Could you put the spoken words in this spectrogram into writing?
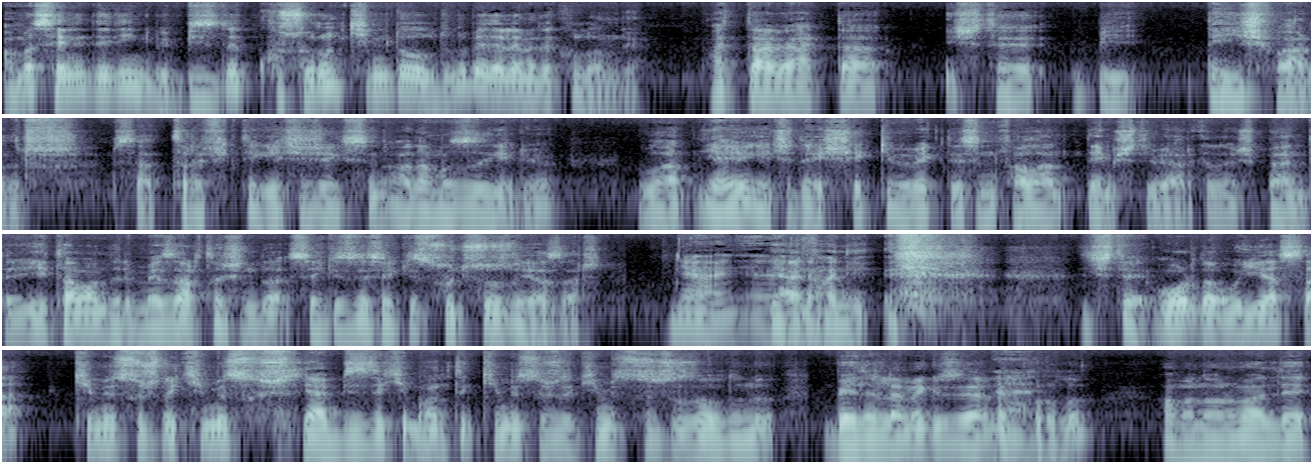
Ama senin dediğin gibi bizde kusurun kimde olduğunu belirlemede kullanılıyor. Hatta ve hatta işte bir değiş vardır. Mesela trafikte geçeceksin adam hızlı geliyor. Ulan yaya geçidi eşek gibi beklesin falan demişti bir arkadaş. Ben de iyi tamam dedim mezar taşında 8'de 8 suçsuzdu yazar. Yani evet. Yani hani işte orada o yasa kimin suçlu kimin suçsuz yani bizdeki mantık kimin suçlu kimin suçsuz olduğunu belirlemek üzerine Evet. kurulu. Ama normalde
